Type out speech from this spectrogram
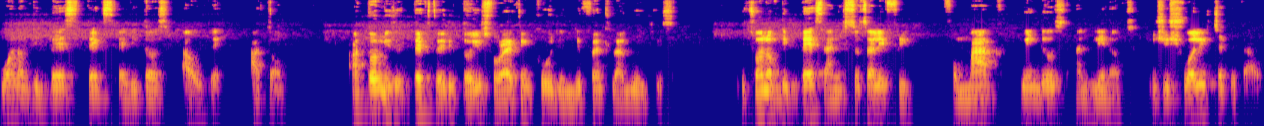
one of the best text editors out there, Atom. Atom is a text editor used for writing code in different languages. It's one of the best and it's totally free for Mac, Windows, and Linux. You should surely check it out.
